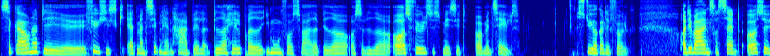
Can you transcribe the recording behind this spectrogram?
så gavner det øh, fysisk, at man simpelthen har et bedre, bedre helbred, immunforsvaret er bedre osv., og også følelsesmæssigt og mentalt styrker det folk. Og det er meget interessant også,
